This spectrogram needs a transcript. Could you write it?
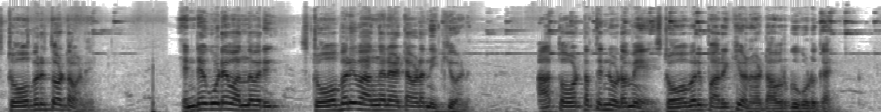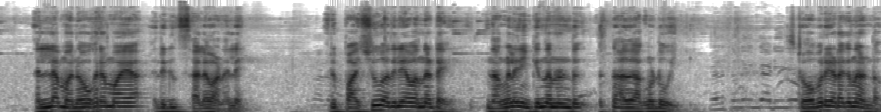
സ്ട്രോബെറി തോട്ടമാണ്. എന്റെ കൂടെ വന്നവർ സ്ട്രോബെറി വാങ്ങാനായിട്ട് അവിടെ നിൽക്കുവാണ്. ആ തോട്ടത്തിന്റെ ഉടമയെ സ്ട്രോബെറി പറിക്കുകയാണ് കേട്ടോ അവർക്ക് കൊടുക്കാൻ. നല്ല മനോഹരമായ ഒരു സ്ഥലമാണ് അല്ലേ? ഒരു പശു അതിലേ വന്നിട്ടെ ഞങ്ങൾ നിൽക്കുന്നുണ്ട്. അത് അങ്ങോട്ട് പോയി. സ്ട്രോബെറി കിടക്കുന്നുണ്ടോ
